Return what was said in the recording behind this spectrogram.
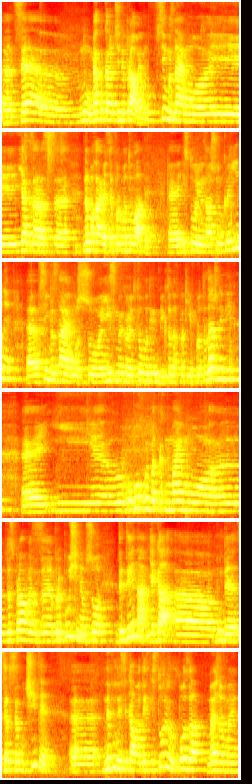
е, це, е, ну, м'яко кажучи, неправильно. Всі ми знаємо, е, як зараз е, намагаються форматувати історію нашої України. Е, Всі ми знаємо, що її смикають то в один бік, то навпаки в протилежний бік. Е, І в обох випадках ми маємо е, до справи з припущенням, що дитина, яка е, буде це все учити, е, не буде цікавитись історією поза межами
